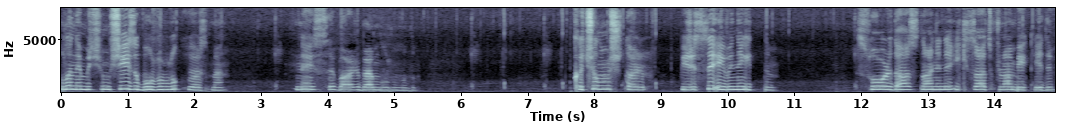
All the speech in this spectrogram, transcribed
Ulan ne biçim şeyse bozulduk resmen. Neyse bari ben bozulmadım. Kaçılmışlar. Birisi evine gittim. Sonra da hastanede iki saat falan bekledim.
